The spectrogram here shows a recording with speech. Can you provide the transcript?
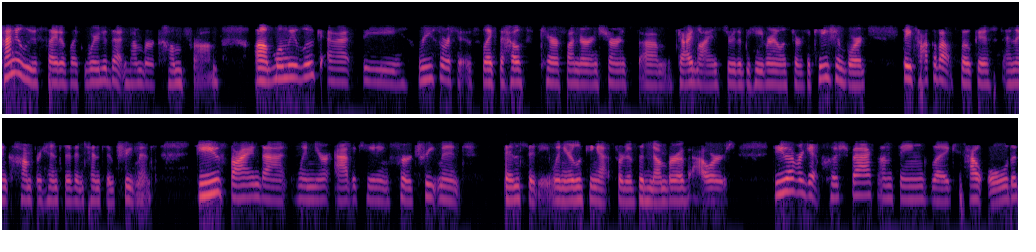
kind of lose sight of like where did that number come from? Um, when we look at the resources like the health care funder insurance um, guidelines through the behavior analyst certification board they talk about focused and then comprehensive intensive treatment do you find that when you're advocating for treatment density when you're looking at sort of the number of hours do you ever get pushback on things like how old a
